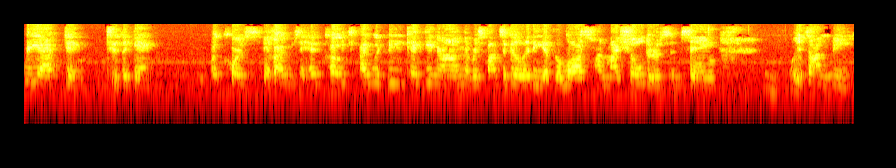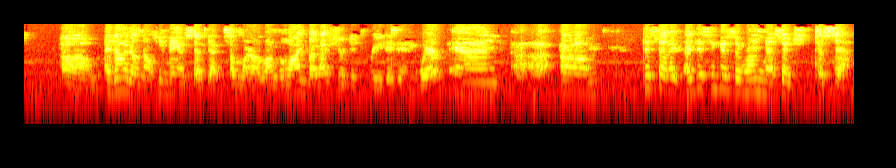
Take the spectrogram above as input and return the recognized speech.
reacting to the game. Of course, if I was a head coach, I would be taking on the responsibility of the loss on my shoulders and saying, it's on me. Um, and I don't know, he may have said that somewhere along the line, but I sure didn't read it anywhere. And uh, um, just I, I just think it's the wrong message to send.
